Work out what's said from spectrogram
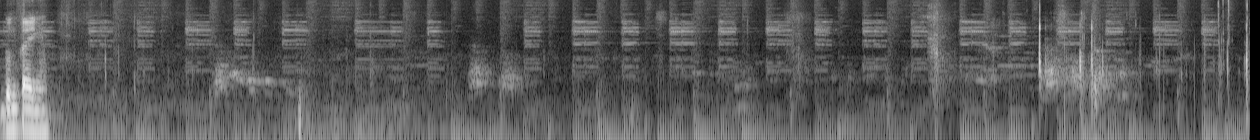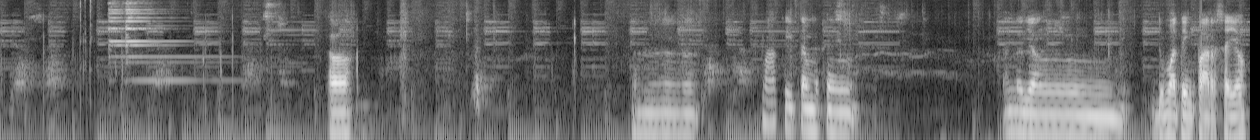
gunteng. Oh. Ah, makita mo kung ano yung dumating para sa'yo.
